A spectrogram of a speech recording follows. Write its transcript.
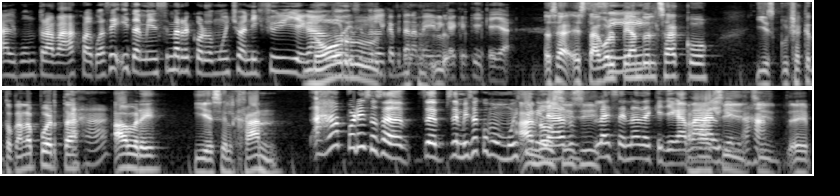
algún trabajo, algo así. Y también se me recordó mucho a Nick Fury llegando No, diciéndole al Capitán América que aquí, que allá. O sea, está Sí. golpeando el saco y escucha que tocan la puerta, Ajá. abre y es el Han. Ajá, por eso, o sea, se, se me hizo como muy Ah, no, similar sí, sí. la escena de que llegaba Ajá, alguien. Ajá. sí, eh,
